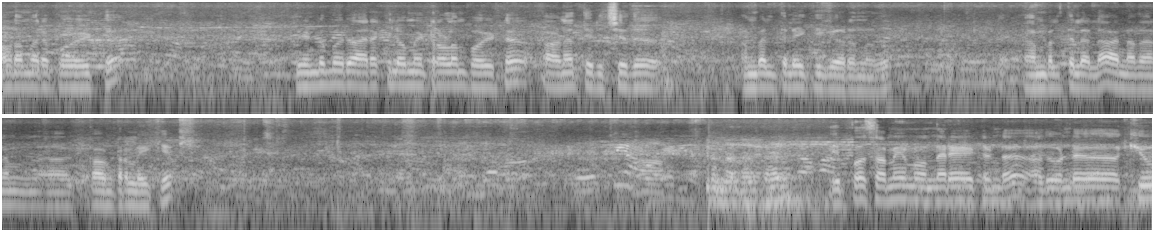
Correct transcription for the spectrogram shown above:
അവിടം വരെ പോയിട്ട് വീണ്ടും ഒരു അര കിലോമീറ്ററോളം പോയിട്ട് ആണ് തിരിച്ചിത് അമ്പലത്തിലേക്ക് കയറുന്നത്. അമ്പലത്തിലല്ല അന്നദാനം കൗണ്ടറിലേക്ക് ഇപ്പോൾ സമയം ഒന്നര ആയിട്ടുണ്ട് അതുകൊണ്ട് ക്യൂ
